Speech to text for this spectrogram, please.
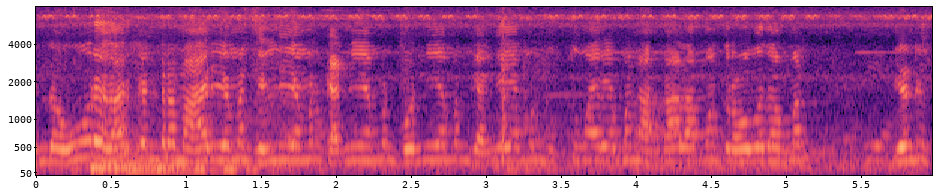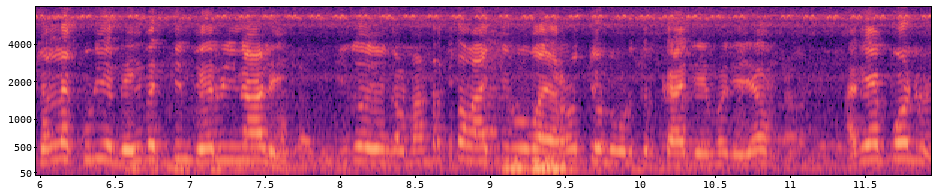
இந்த ஊரை கற்கன்ற மாரியம்மன் செல்லியம்மன் கன்னியம்மன் பொன்னியம்மன் கங்கையம்மன் முத்துமாரியம்மன் அங்காளம்மன் திரௌபதம்மன் என்று சொல்லக்கூடிய தெய்வத்தின் வேர்வினாலே இதோ எங்கள் மன்றத்தை வாக்கி ரூபாய் அறுபத்தி ஒன்று கொடுத்திருக்காரு ஜெயமஜெயம் அதே போன்று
